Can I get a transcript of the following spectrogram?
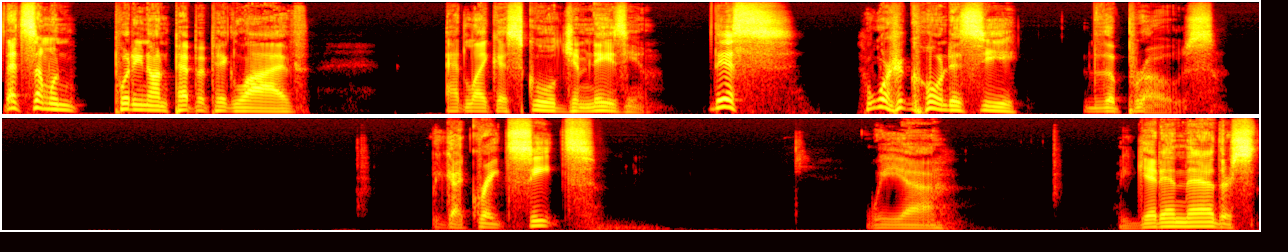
that's someone putting on Peppa Pig live at like a school gymnasium. This we're going to see the pros." We got great seats. We uh we get in there. There's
